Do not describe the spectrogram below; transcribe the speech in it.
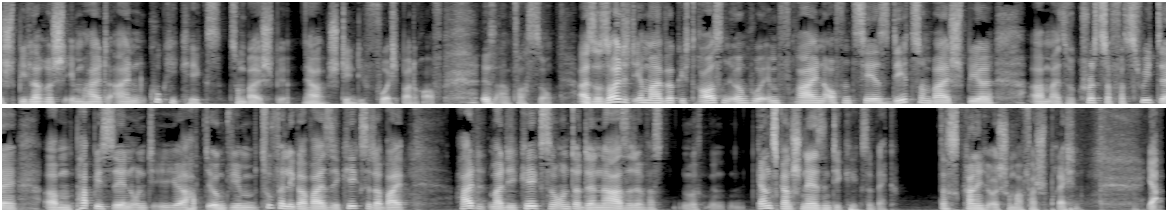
spielerisch eben halt einen Cookie-Keks zum Beispiel. Ja, stehen die furchtbar drauf. Ist einfach so. Also solltet ihr mal wirklich draußen irgendwo im Freien auf dem CSD zum Beispiel, ähm, also Christopher Sweet Day, ähm, Puppies sehen und ihr habt irgendwie zufälligerweise Kekse dabei, haltet mal die Kekse unter der Nase, denn was, ganz, ganz schnell sind die Kekse weg. Das kann ich euch schon mal versprechen. Ja.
